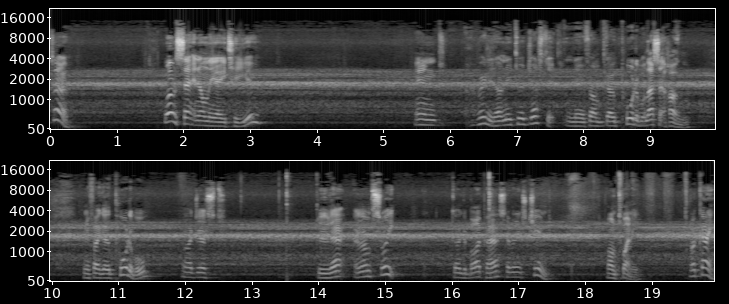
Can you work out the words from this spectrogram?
So, one setting on the ATU, and I really don't need to adjust it. And if I go portable, that's at home. And if I go portable, I just do that and I'm sweet. Going to bypass, everything's tuned on 20. Okay,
